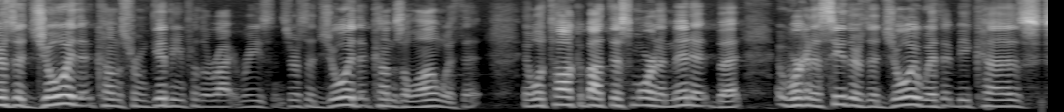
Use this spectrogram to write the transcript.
There's a joy that comes from giving for the right reasons. There's a joy that comes along with it. And we'll talk about this more in a minute, but we're going to see there's a joy with it because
